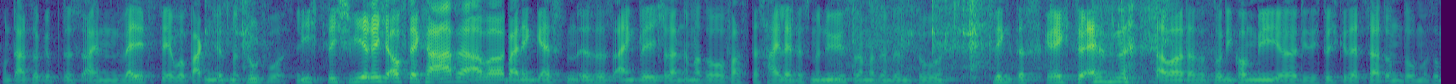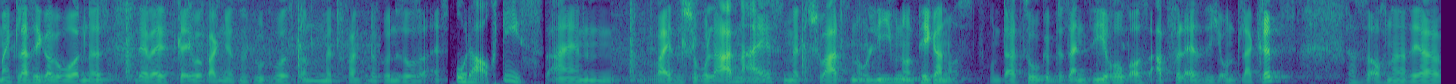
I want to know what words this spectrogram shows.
Und dazu gibt es einen Wels, der überbacken ist mit Blutwurst. Liegt sich schwierig auf der Karte, aber bei den Gästen ist es eigentlich dann immer so fast das Highlight des Menüs, wenn man so ein bisschen zu zwingt, das Gericht zu essen. Aber das ist so die Kombi, äh, die sich durchgesetzt hat und so mein Klassiker geworden ist. Der Wels, der überbacken ist mit Blutwurst und mit Frankfurter grüne Soße-Eis. Oder auch dies. Ein weißes Schokoladeneis mit schwarzen Oliven und Peganuss. Und dazu gibt es einen Sirup aus Apfelessig und Lakritz. Das ist auch eine sehr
